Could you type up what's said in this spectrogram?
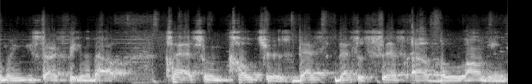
When you start speaking about classroom cultures, that's that's a sense of belonging,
